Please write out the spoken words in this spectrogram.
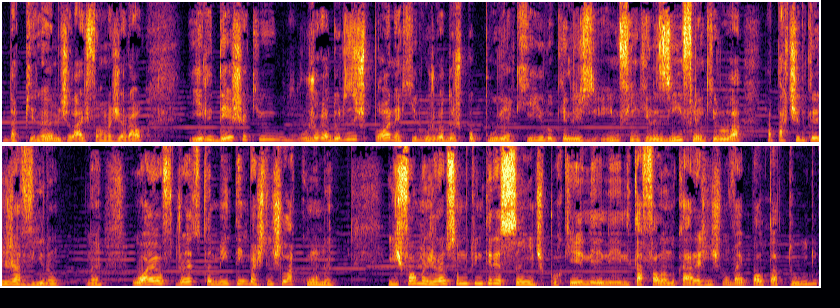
da pirâmide lá de forma geral, E ele deixa que os jogadores explorem aquilo, que os jogadores populem aquilo, que eles, enfim, que eles inflem aquilo lá a partir do que eles já viram. Né? O Wild of Dread também tem bastante lacuna. E de forma geral isso é muito interessante, porque ele, ele, ele tá falando, cara, a gente não vai pautar tudo.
